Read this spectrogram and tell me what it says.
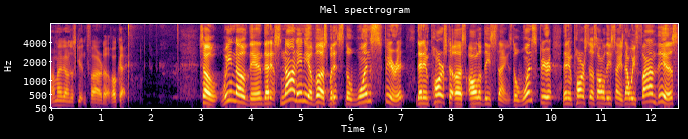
Oh, maybe I'm just getting fired up. Okay. So we know then that it's not any of us, but it's the one Spirit that imparts to us all of these things. The one Spirit that imparts to us all of these things. Now we find this,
